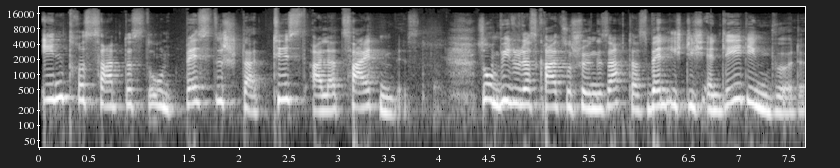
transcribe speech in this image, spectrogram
interessanteste und beste Statist aller Zeiten bist. So, und wie du das gerade so schön gesagt hast, wenn ich dich entledigen würde,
